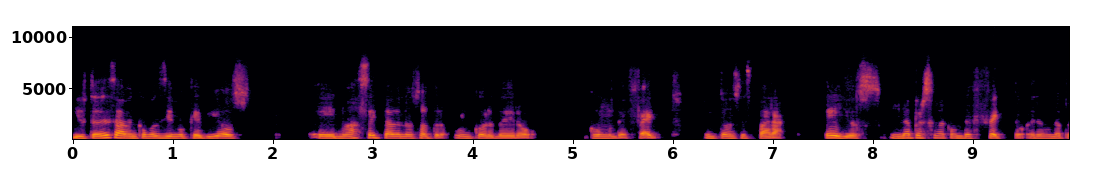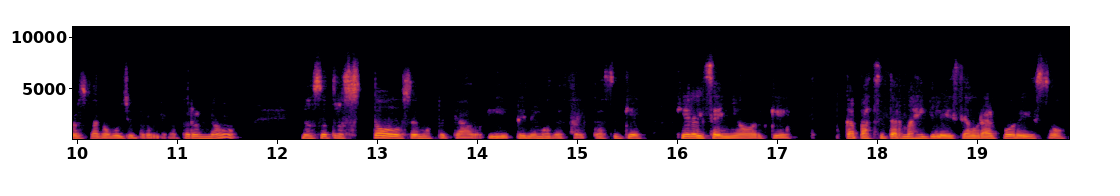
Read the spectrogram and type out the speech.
Y ustedes saben cómo decimos que Dios eh, no acepta de nosotros un cordero con defecto. Entonces, para ellos, una persona con defecto era una persona con mucho problema, pero no. Nosotros todos hemos pecado y tenemos defecto. Así que quiere el Señor que capacitar más iglesias, orar por eso,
